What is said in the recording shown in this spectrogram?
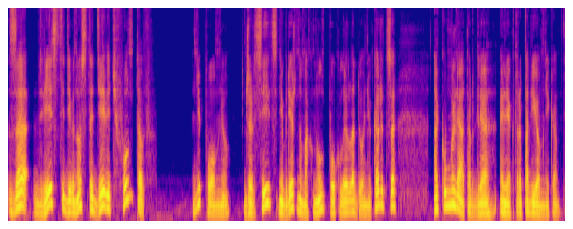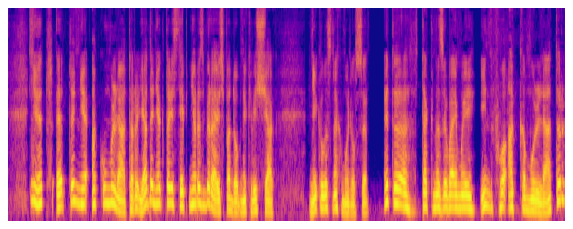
за 299 фунтов?» «Не помню». Джерсиец небрежно махнул пухлой ладонью. «Кажется, аккумулятор для электроподъемника». «Нет, это не аккумулятор. Я до некоторой степени разбираюсь в подобных вещах». Николас нахмурился. «Это так называемый инфоаккумулятор?»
